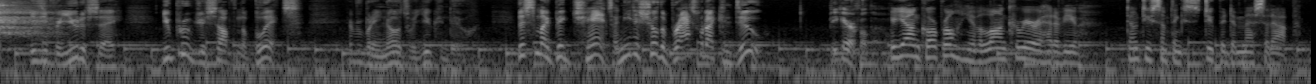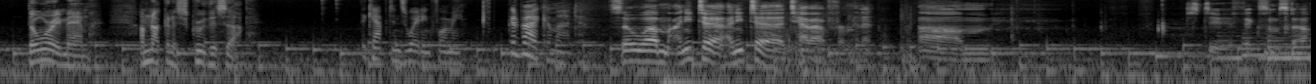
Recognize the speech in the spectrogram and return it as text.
Easy for you to say. You proved yourself in the Blitz. Everybody knows what you can do. This is my big chance. I need to show the brass what I can do. Be careful, though. You're young, Corporal. You have a long career ahead of you. Don't do something stupid to mess it up. Don't worry, ma'am. I'm not gonna screw this up. The captain's waiting for me. Goodbye, Commander. So um, I need to I need to tab out for a minute, um, just to fix some stuff.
